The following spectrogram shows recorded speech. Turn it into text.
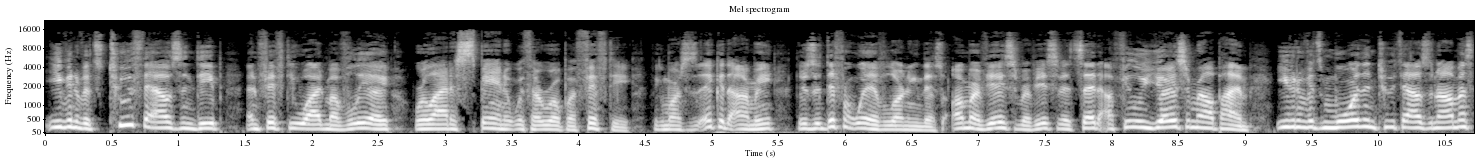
even if it's 2,000 deep and 50 wide mavliya, we're allowed to span it with a rope of 50. The Gemara says, Ikad Amri, there's a different way of learning this. Amr of Yosef, Rav Yosef had said, Afilu Yosef Alpaim, even if it's more than 2,000 amas,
